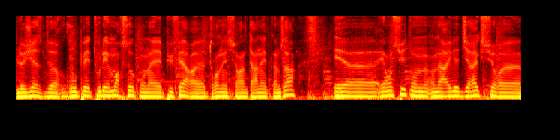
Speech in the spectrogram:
le geste de regrouper tous les morceaux qu'on avait pu faire euh, tourner sur internet comme ça. Et, euh, et ensuite on, arrivé direct sur, euh,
